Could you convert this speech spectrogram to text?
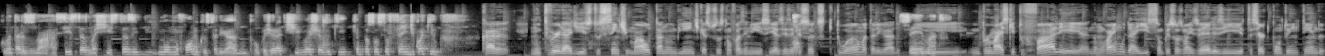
comentários racistas, machistas e homofóbicos, tá ligado? Um pouco pejorativo, achando que, que a pessoa se ofende com aquilo. Cara, Muito verdade isso. Tu se sente mal, tá no ambiente que as pessoas estão fazendo isso. E às vezes é pessoas que tu ama, tá ligado? Sim, e por mais que tu fale, não vai mudar isso. São pessoas mais velhas e até certo ponto eu entendo.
